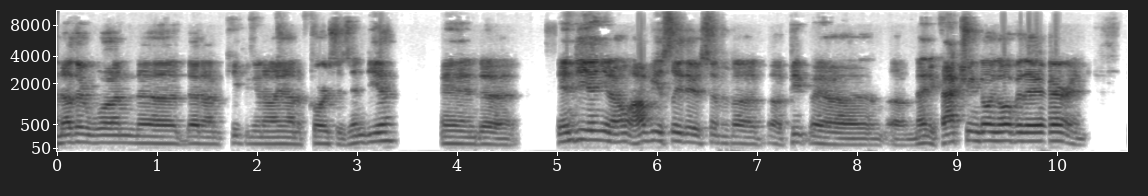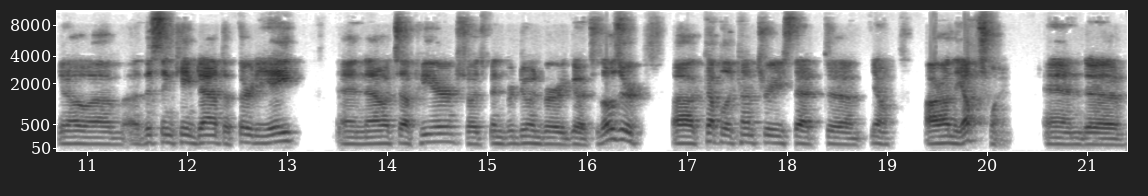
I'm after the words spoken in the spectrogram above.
another one uh, that I'm keeping an eye on, of course, is India. And uh, India, you know, obviously there's some uh, uh, uh, manufacturing going over there. And, you know, um, this thing came down to 38 and now it's up here. So it's been doing very good. So those are a couple of countries that, you know, are on the upswing and uh,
